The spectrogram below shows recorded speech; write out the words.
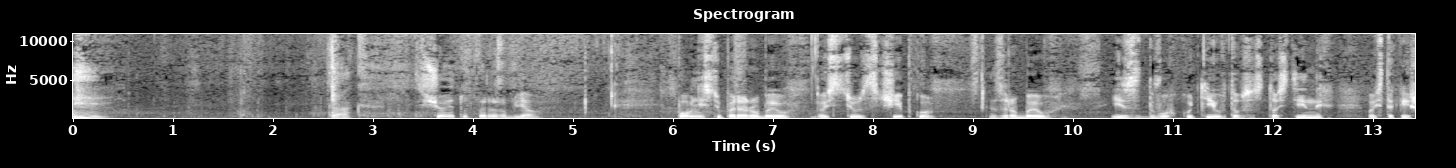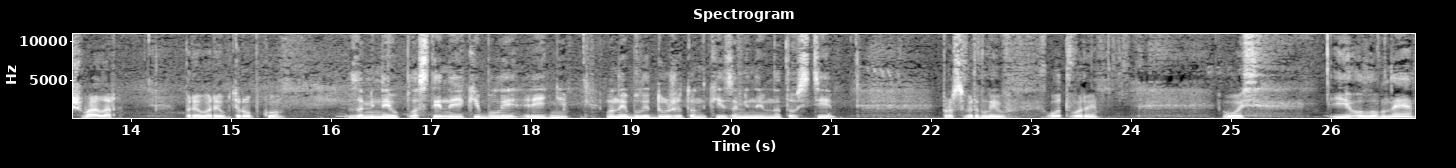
Так, що я тут переробляв? Повністю переробив ось цю щіпку, зробив із двох кутів товстостінних ось такий швелер, приварив трубку, замінив пластини, які були рідні. Вони були дуже тонкі, замінив на товсті, просверлив отвори. Ось. І головне,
